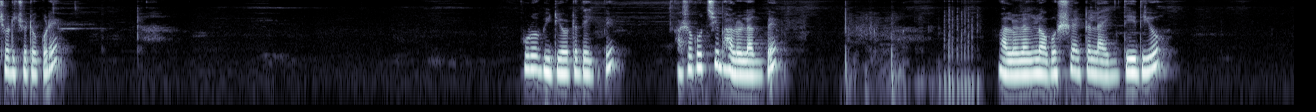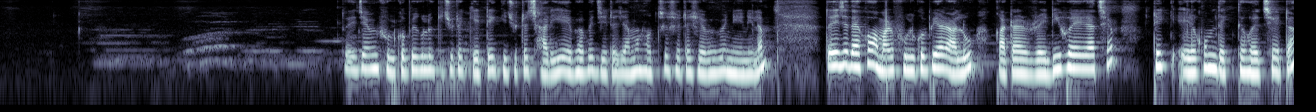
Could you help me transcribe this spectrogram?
ছোট ছোট করে। পুরো ভিডিওটা দেখবে, আশা করছি ভালো লাগবে। ভালো লাগলে অবশ্যই একটা লাইক দিয়ে দিও। তো এই যে আমি ফুলকপিগুলো কিছুটা কেটে, কিছুটা ছাড়িয়ে এভাবে যেটা যেমন হচ্ছে সেটা সেভাবে নিয়ে নিলাম। তো এই যে দেখো আমার ফুলকপি আর আলু কাটার রেডি হয়ে গেছে। ঠিক এরকম দেখতে হয়েছে এটা।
